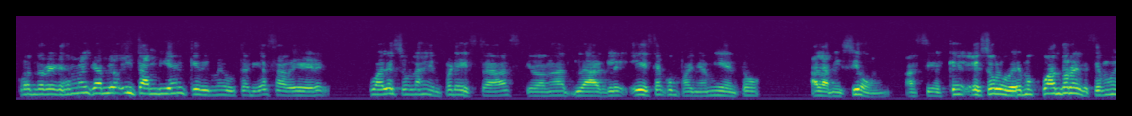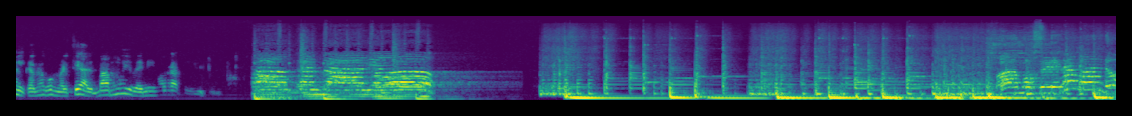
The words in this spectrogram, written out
Cuando regresemos al cambio, y también que me gustaría saber cuáles son las empresas que van a darle este acompañamiento a la misión. Así es que eso lo vemos cuando regresemos del cambio comercial. Vamos y venimos rapidito. Vamos de la mano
